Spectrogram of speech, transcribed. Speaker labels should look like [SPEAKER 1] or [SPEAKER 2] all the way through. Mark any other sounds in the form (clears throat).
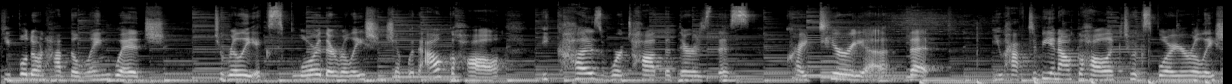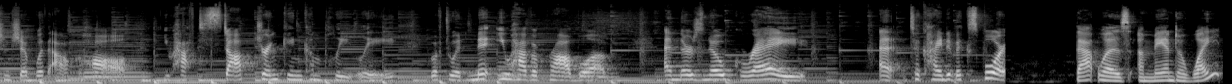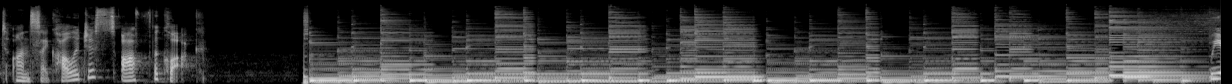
[SPEAKER 1] People don't have the language to really explore their relationship with alcohol because we're taught that there's this criteria that you have to be an alcoholic to explore your relationship with alcohol. You have to stop drinking completely. You have to admit you have a problem. And there's no gray uh, to kind of explore.
[SPEAKER 2] That was Amanda White on Psychologists Off the Clock.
